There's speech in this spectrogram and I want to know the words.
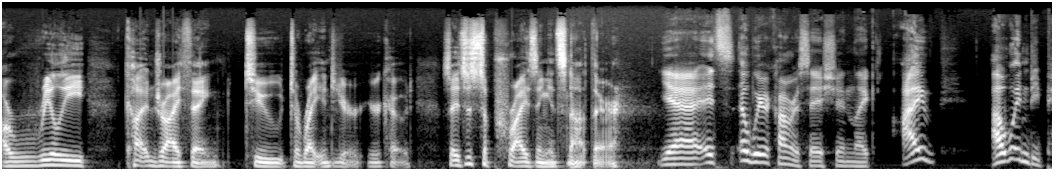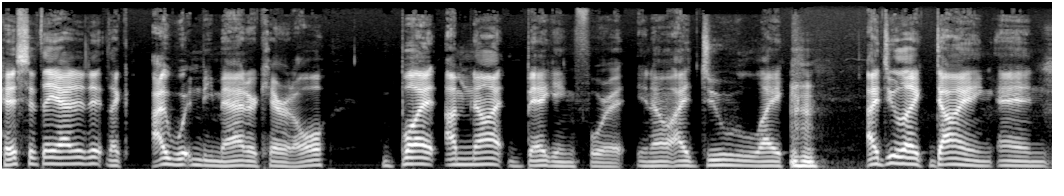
a really cut and dry thing to to write into your your code. So it's just surprising it's not there. Yeah, it's a weird conversation. Like I I wouldn't be pissed if they added it. Like I wouldn't be mad or care at all. But I'm not begging for it. You know, I do like Mhm. I do like dying and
